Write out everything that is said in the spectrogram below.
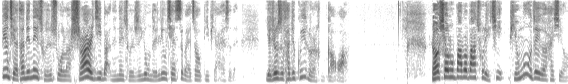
并且它的内存说了，十二 G 版的内存是用的六千四百兆 bps 的，也就是它的规格很高啊。然后骁龙八八八处理器，屏幕这个还行，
